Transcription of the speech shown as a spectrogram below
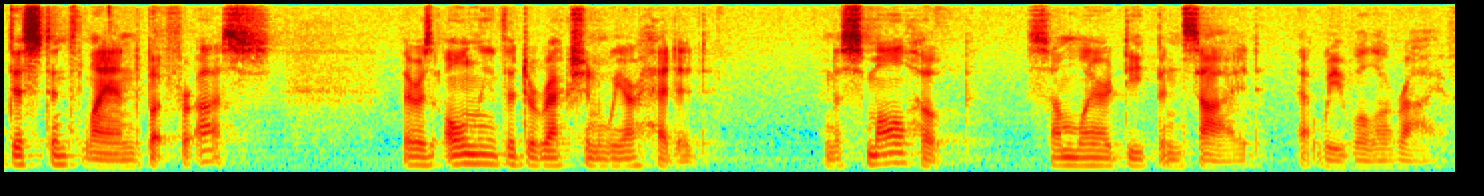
distant land. But for us, there is only the direction we are headed and a small hope somewhere deep inside that we will arrive.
